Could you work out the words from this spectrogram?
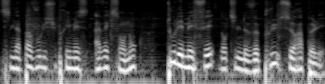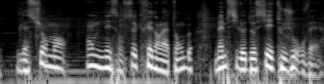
s'il n'a pas voulu supprimer avec son nom tous les méfaits dont il ne veut plus se rappeler. Il a sûrement emmené son secret dans la tombe, même si le dossier est toujours ouvert.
